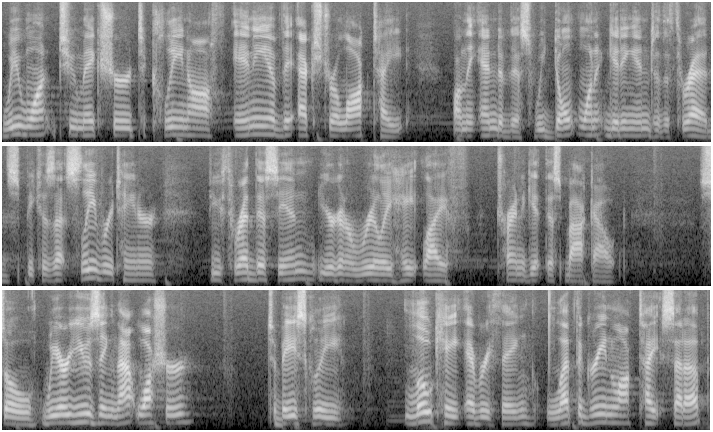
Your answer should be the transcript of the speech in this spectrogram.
we want to make sure to clean off any of the extra Loctite on the end of this. We don't want it getting into the threads because that sleeve retainer, if you thread this in, you're gonna really hate life trying to get this back out. So we are using that washer to basically locate everything, let the green Loctite set up.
